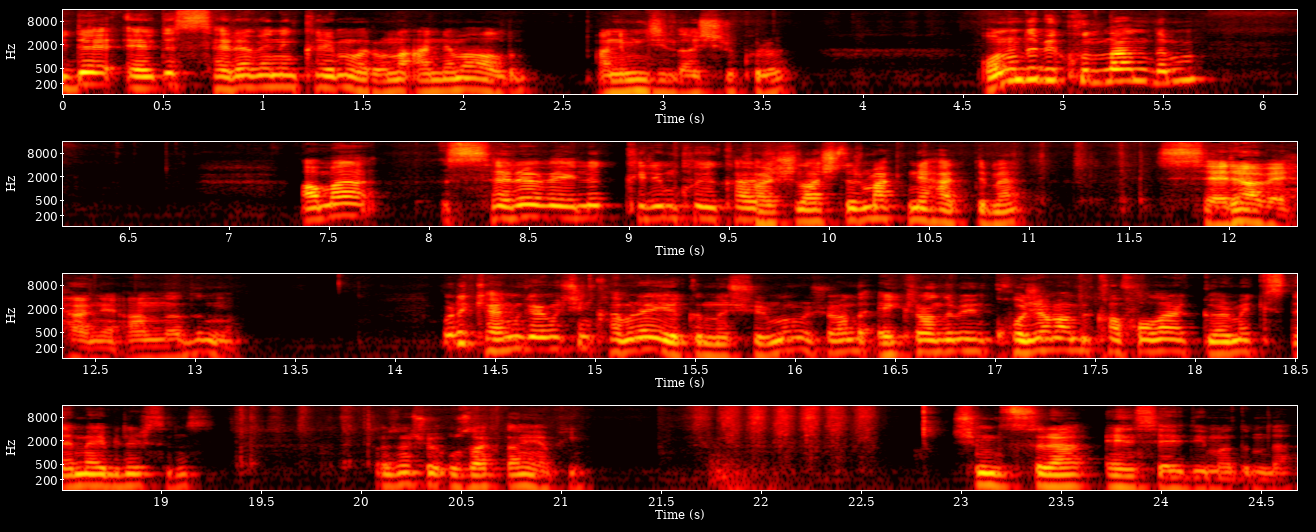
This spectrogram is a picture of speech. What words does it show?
Bir de evde CeraVe'nin kremi var. Onu anneme aldım. Annemin cildi aşırı kuru. Onu da bir kullandım. Ama CeraVe ile krem koyu karşılaştırmak ne haddime? CeraVe hani anladın mı? Burada kendimi görmek için kameraya yakınlaşıyorum ama şu anda ekranda beni kocaman bir kafa olarak görmek istemeyebilirsiniz. O yüzden şöyle uzaktan yapayım. Şimdi sıra en sevdiğim adımda.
